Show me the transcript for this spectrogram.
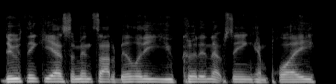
do think he has some inside ability. You could end up seeing him play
